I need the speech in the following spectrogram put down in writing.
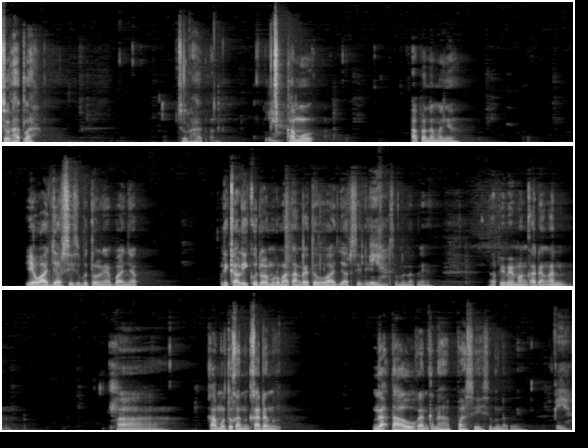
curhat lah. Curhat. Ya, kamu apa namanya? Ya wajar sih sebetulnya banyak lika-liku dalam rumah tangga itu wajar sih dia Iya. sebenarnya tapi memang kadang kan ah, kamu tuh kan kadang nggak tahu kan kenapa sih sebenarnya iya.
